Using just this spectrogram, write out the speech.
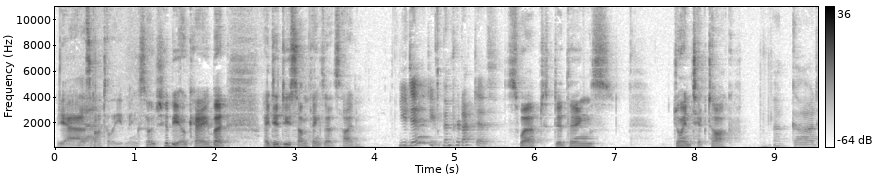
yeah, it's not till the evening, so it should be okay. But I did do some things outside. You did. You've been productive. Swept, did things, joined TikTok. Oh God.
